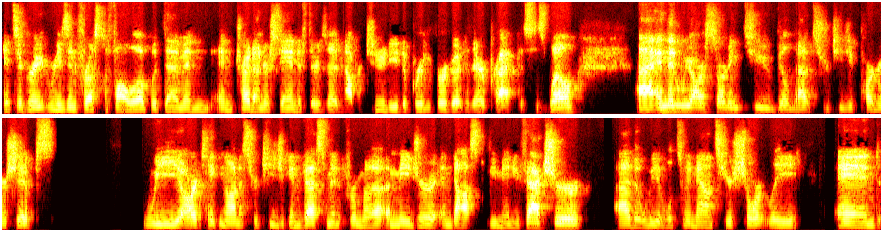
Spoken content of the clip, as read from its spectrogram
it's a great reason for us to follow up with them and, and try to understand if there's an opportunity to bring Virgo to their practice as well. Uh, and then we are starting to build out strategic partnerships. We are taking on a strategic investment from a, a major endoscopy manufacturer uh, that we'll be able to announce here shortly, and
